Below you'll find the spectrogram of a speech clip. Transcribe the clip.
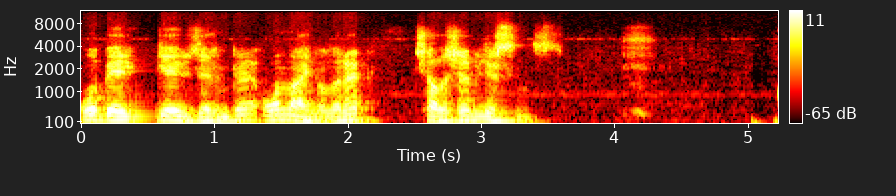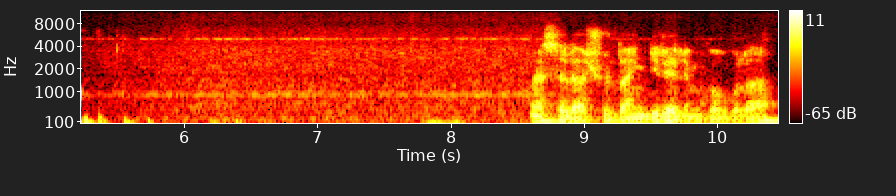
o belge üzerinde online olarak çalışabilirsiniz. Mesela şuradan girelim Google'a.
